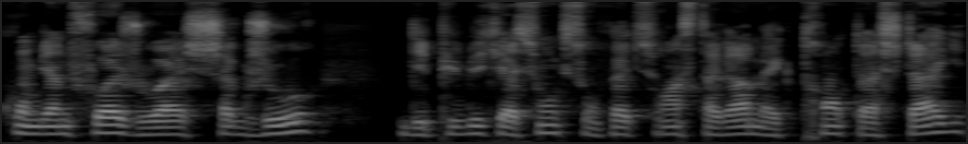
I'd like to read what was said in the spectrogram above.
Combien de fois je vois chaque jour des publications qui sont faites sur Instagram avec 30 hashtags?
